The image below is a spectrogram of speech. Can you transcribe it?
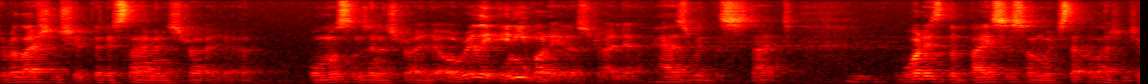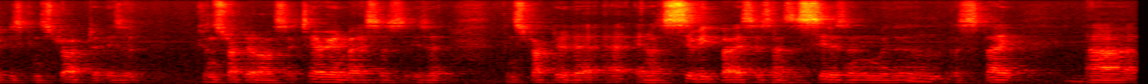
the relationship that Islam in Australia, or Muslims in Australia, or really anybody in Australia has with the state. What is the basis on which that relationship is constructed? Is it constructed on a sectarian basis? Is it constructed a, a, in a civic basis as a citizen with a, Mm. a state? Uh,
